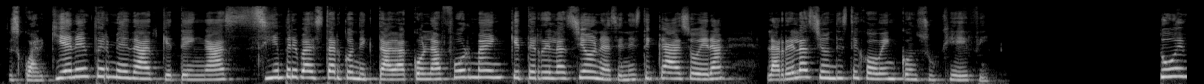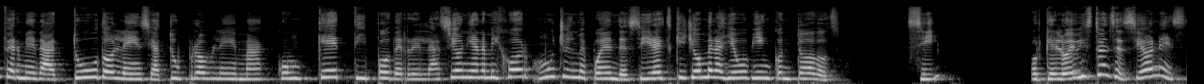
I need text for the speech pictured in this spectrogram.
Entonces, cualquier enfermedad que tengas siempre va a estar conectada con la forma en que te relacionas. En este caso era la relación de este joven con su jefe. Tu enfermedad, tu dolencia, tu problema, con qué tipo de relación. Y a lo mejor muchos me pueden decir, es que yo me la llevo bien con todos. Sí, porque lo he visto en sesiones.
